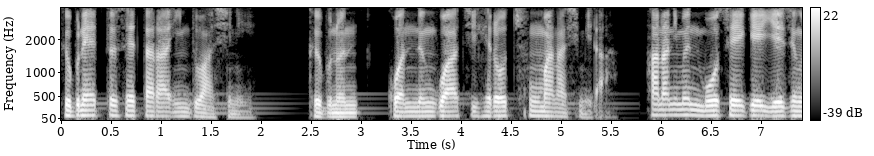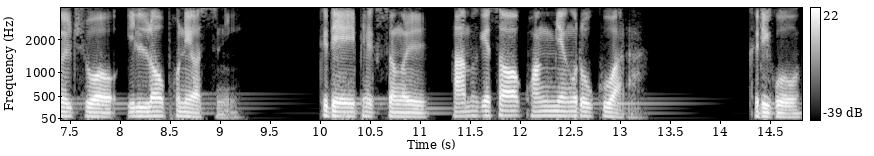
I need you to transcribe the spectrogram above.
그분의 뜻에 따라 인도하시니 그분은 권능과 지혜로 충만하심이라. 하나님은 모세에게 예증을 주어 일러 보내었으니 그대의 백성을 암흑에서 광명으로 구하라. 그리고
